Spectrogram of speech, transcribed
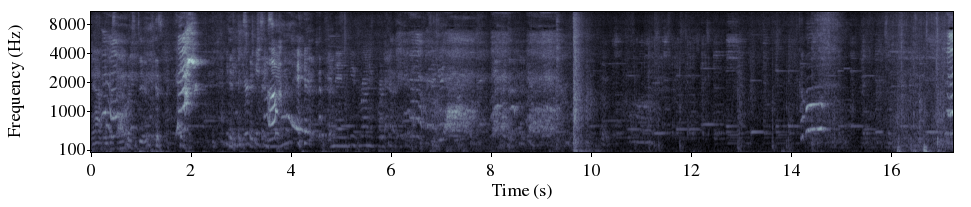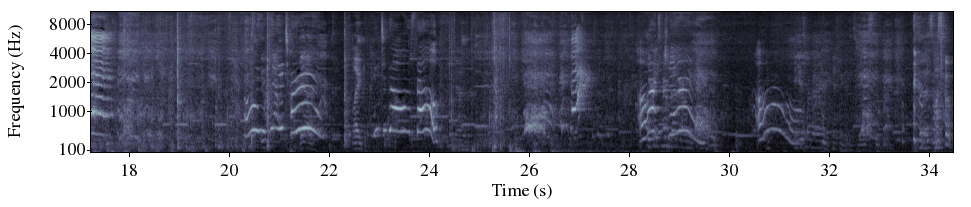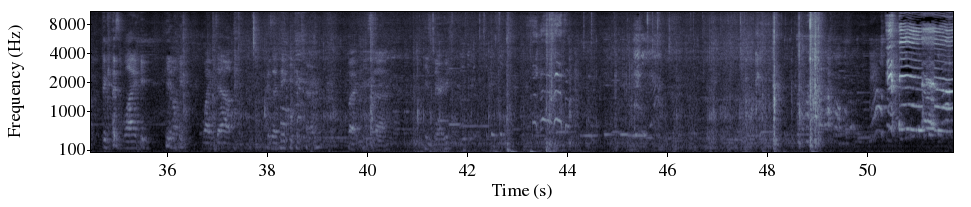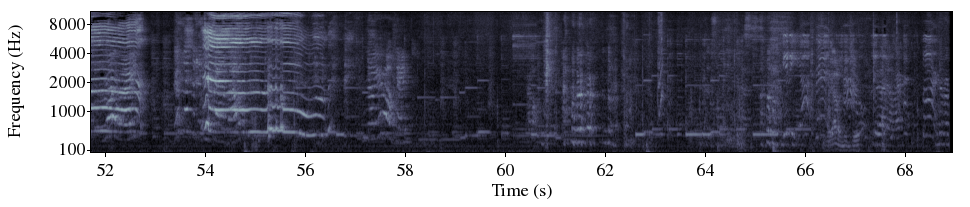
now. He doesn't know what to do because Because you're chasing him, Oh. and then he's running for him. That Come on. Oh, you can you turn. like He did that all himself. yeah. can. Oh. but that's also because why he, he like wiped out. Because I think he can turn, but he's uh he's very. I don't need you.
